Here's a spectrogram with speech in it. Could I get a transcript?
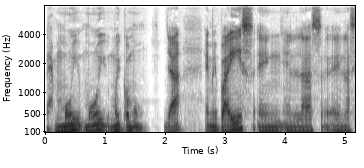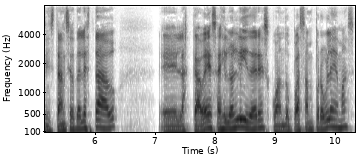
Es muy, muy, muy común. ¿ya? En mi país, en, las, instancias del Estado, eh, las cabezas y los líderes, cuando pasan problemas,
